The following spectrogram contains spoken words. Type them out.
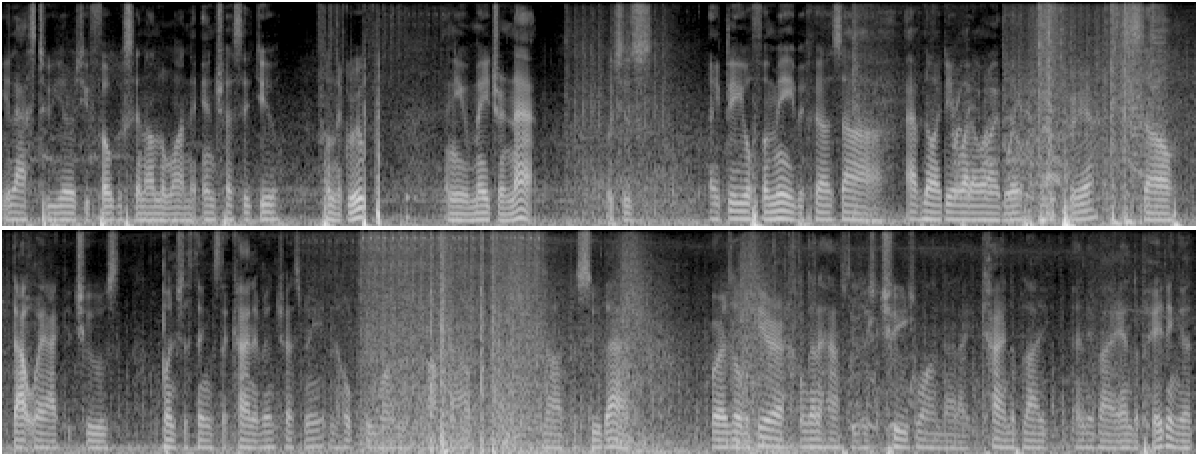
your last two years, you focus in on the one that interested you from the group, and you major in that, which is ideal for me because uh, I have no idea what I want to do in career. So that way, I could choose a bunch of things that kind of interest me, and hopefully one will pop out, and I'll pursue that. Whereas over here, I'm gonna have to just choose one that I kind of like, and if I end up hating it,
